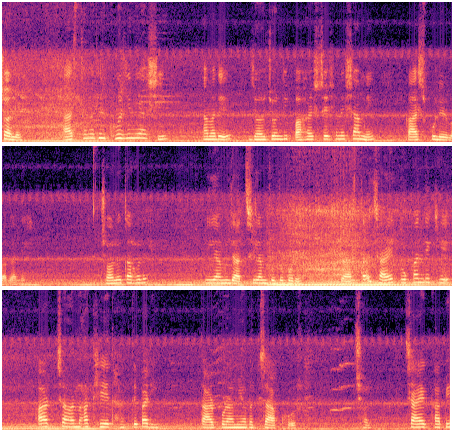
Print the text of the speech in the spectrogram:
চলো, আজ তোমাদের ঘুরিয়ে নিয়ে আসি আমাদের জয়চণ্ডী পাহাড় স্টেশনের সামনে কাশফুলের বাগানে। চলো তাহলে, এই আমি যাচ্ছিলাম টোটো করে। রাস্তায় চায়ের দোকান দেখে আর চা না খেয়ে থাকতে পারি, তারপর আমি আবার চা খোর। চলো, চায়ের কাপে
